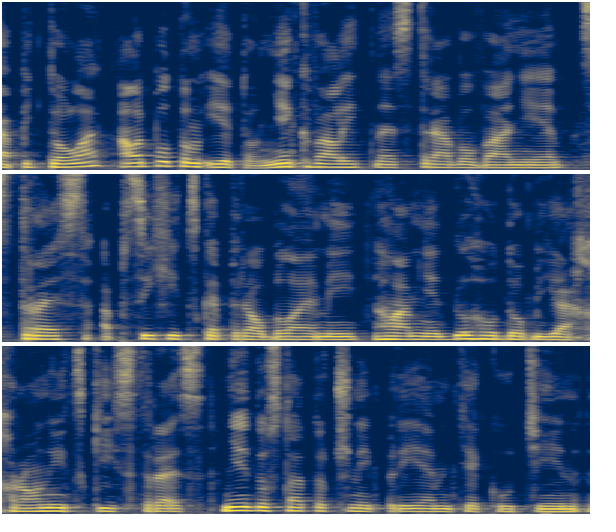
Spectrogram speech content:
kapitola. Ale potom je to nekvalitné stravovanie, stres a psychické problémy, hlavne dlhodobý a chronický stres, nedostatočný príjem tekutín,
